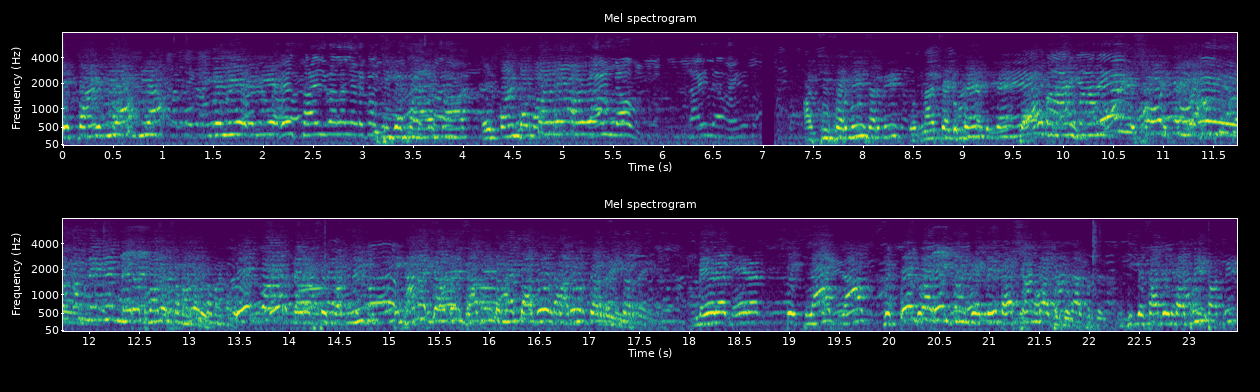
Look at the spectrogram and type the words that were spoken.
एक पॉइंट लिया। के लिए ए वाला लड़का के। साथ एक पॉइंट लव अच्छी सर्विस उतना लिए कम नहीं है मेरे वाले समझ लो एक बार मेरे से कम नहीं दिखाना चाहते हैं साबित करना चाहते हैं साबित कर रहे हैं मेरठ खिलाफ जो पेट का रेट बन गए बहुत शानदार प्रदर्शन इसी के साथ एक बार फिर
